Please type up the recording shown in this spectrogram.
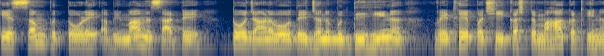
કે સંપ તોડે અભિમાન સાટે, તો જાણવો તે જનબુદ્ધિહીન, વેઠે પછી કષ્ટ મહાકઠિન.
